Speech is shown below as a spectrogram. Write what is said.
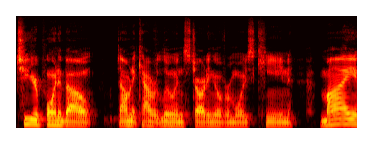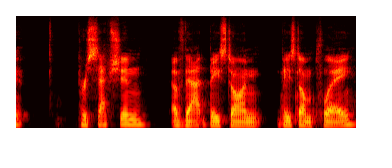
to your point about Dominic Calvert Lewin starting over Moise Kean, my perception of that based on based on play,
